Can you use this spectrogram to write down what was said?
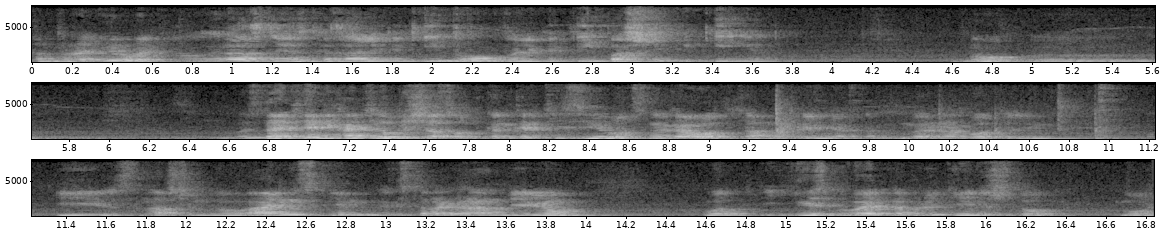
контролировать. Вы разные сказали, какие пробовали, какие пошли, какие нет. Ну, э, вы знаете, я не хотел бы сейчас вот конкретизироваться на кого-то там, например, там, мы работали и с нашим ну, Анинским экстрагран берем. Вот. Есть, бывает наблюдение, что ну,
